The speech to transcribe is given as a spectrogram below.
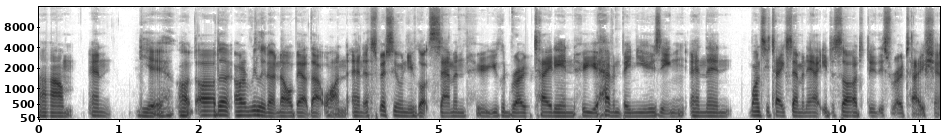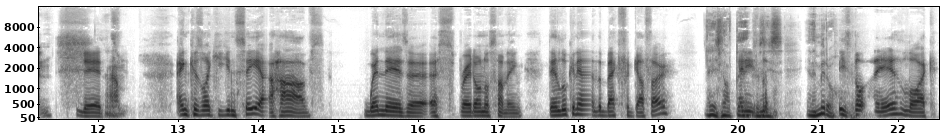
um, and yeah, I, I, don't, I really don't know about that one, and especially when you've got Salmon, who you could rotate in, who you haven't been using, and then once you take Salmon out, you decide to do this rotation. Yeah, um, and because like you can see our halves when there's a, a, spread on or something, they're looking at the back for Gutho. He's not there because he's, he's, in the middle. He's not there, like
